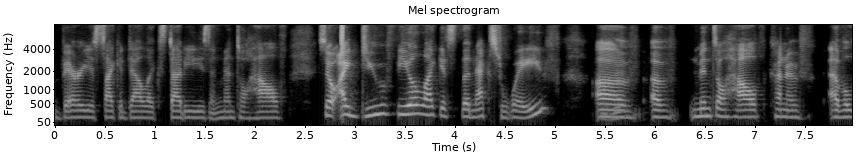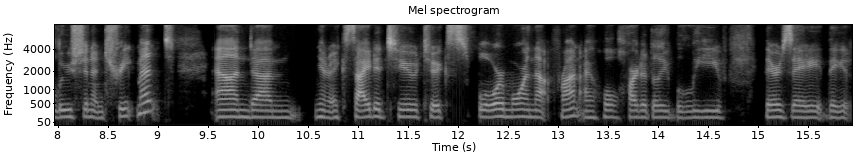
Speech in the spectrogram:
various psychedelic studies and mental health. So i do feel like it's the next wave mm-hmm. of of mental health kind of evolution and treatment. And um, you know excited to to explore more in that front. I wholeheartedly believe there's a they,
